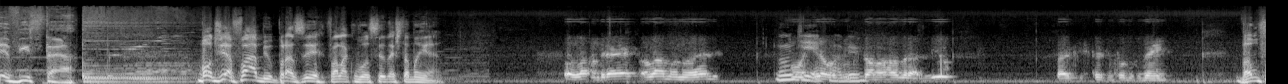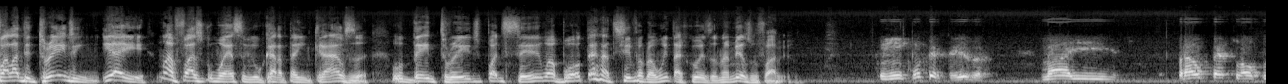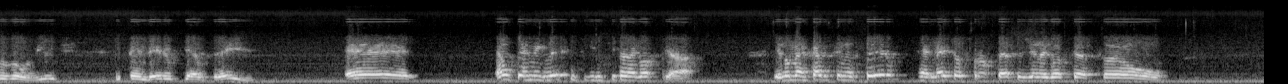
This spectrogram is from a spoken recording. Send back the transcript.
Entrevista. Bom dia, Fábio. Prazer falar com você nesta manhã. Olá, André. Olá, Manoel. Bom, Bom dia, dia Fábio. da Nova Brasil. Espero que estejam todos bem. Vamos falar de trading? E aí, numa fase como essa que o cara está em casa, o day trade pode ser uma boa alternativa para muita coisa, não é mesmo, Fábio? Sim, com certeza. Mas para o pessoal, para os ouvintes entenderem o que é o trade, é, é um termo inglês que significa negociar. E no mercado financeiro, remete aos processos de negociação,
